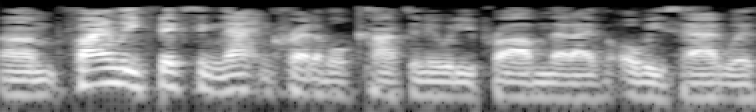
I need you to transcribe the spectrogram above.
Um, finally fixing that incredible continuity problem that I've always had with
